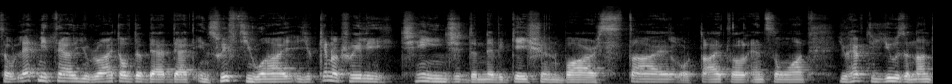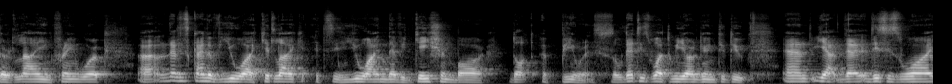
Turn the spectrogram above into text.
so let me tell you right off the bat that in Swift UI you cannot really change the navigation bar style or title and so on. You have to use an underlying framework uh, that is kind of UI kit like it's in UI navigation bar dot appearance. So that is what we are going to do. And yeah, this is why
